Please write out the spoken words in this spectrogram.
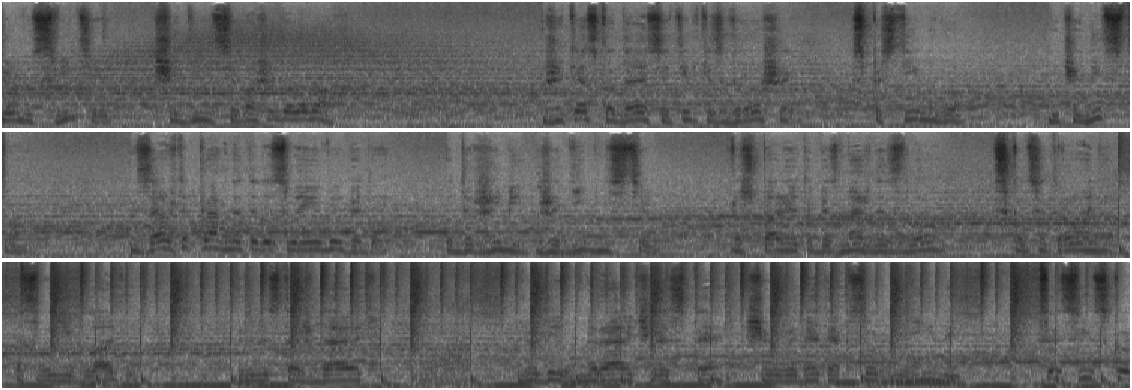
цьому світі, що діється в ваших головах. Життя складається тільки з грошей, з постійного мучеництва. Ви завжди прагнете до своєї вигоди, одержимі жадібністю, розпалюєте безмежне зло, сконцентровані на своїй владі. Люди страждають, люди вмирають через те, що ви ведете абсурдні війни. Цей світ скоро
